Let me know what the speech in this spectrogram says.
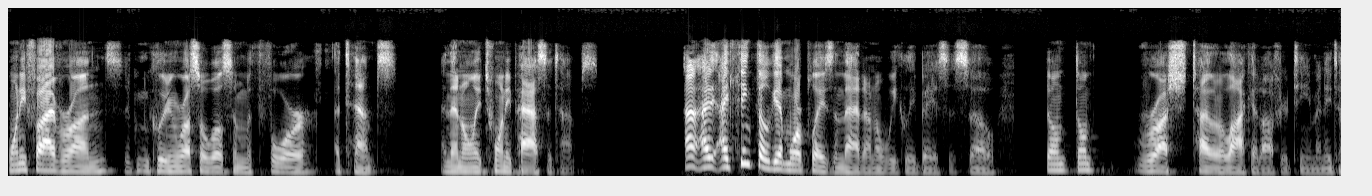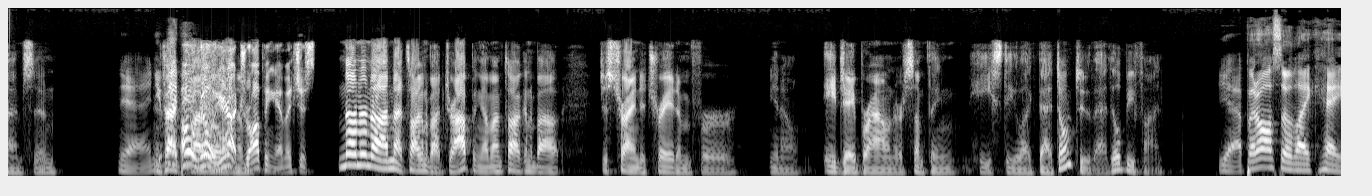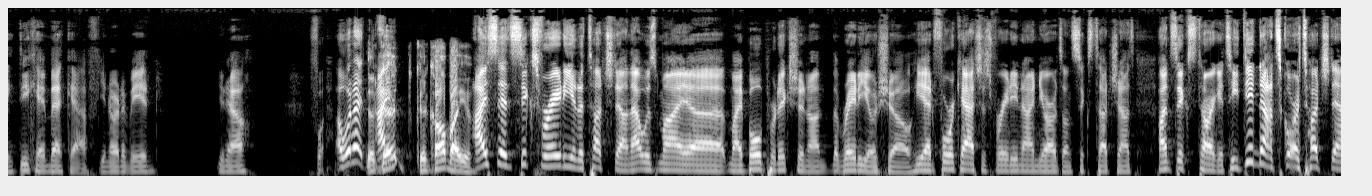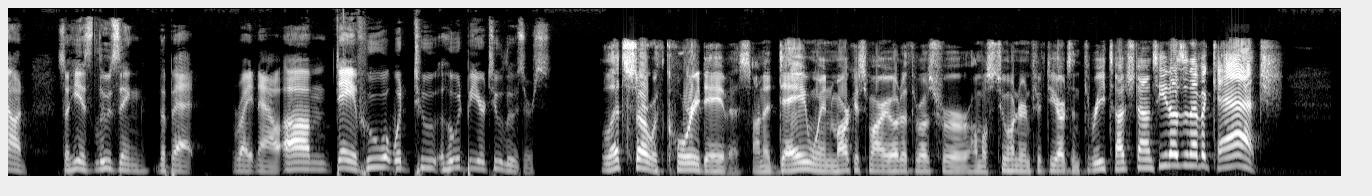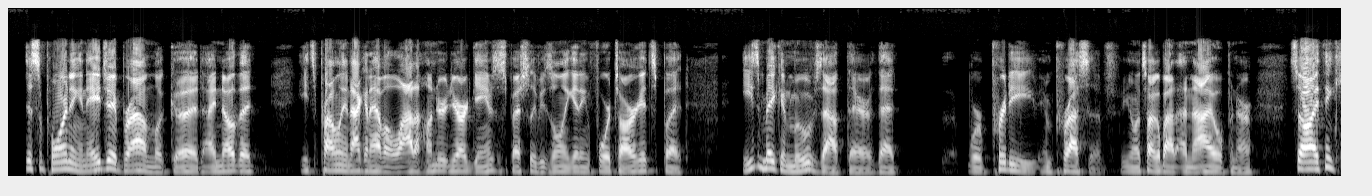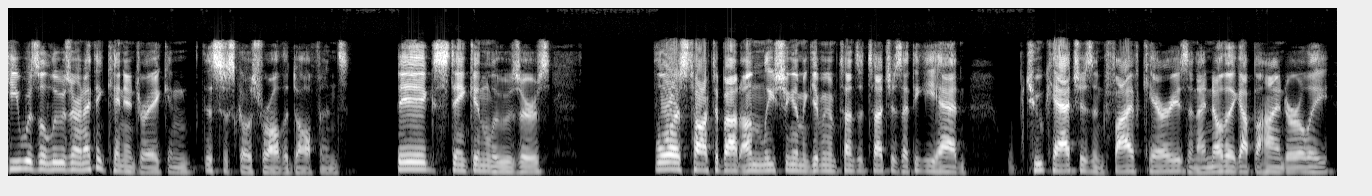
25 runs, including Russell Wilson with four attempts, and then only 20 pass attempts. I, I- I think they'll get more plays than that on a weekly basis. So don't don't rush Tyler Lockett off your team anytime soon. Yeah, and In fact, Oh no, you're not him. dropping him. It's just No, no, no. I'm not talking about dropping him. I'm talking about just trying to trade him for you know AJ Brown or something hasty like that. Don't do that. He'll be fine. Yeah, but also like, hey, DK Metcalf, you know what I mean? You know, For, uh, what I, Look I good. Good call by you. I said six for eighty and a touchdown. That was my uh, my bold prediction on the radio show. He had four catches for eighty nine yards on six touchdowns on six targets. He did not score a touchdown, so he is losing the bet right now. Um, Dave, who would two who would be your two losers? Let's start with Corey Davis. On a day when Marcus Mariota throws for almost 250 yards and three touchdowns, he doesn't have a catch. Disappointing. And AJ Brown looked good. I know that he's probably not going to have a lot of 100 yard games, especially if he's only getting four targets, but he's making moves out there that were pretty impressive. You want to talk about an eye opener. So I think he was a loser, and I think Kenyan Drake, and this just goes for all the Dolphins. Big stinking losers. Flores talked about unleashing him and giving him tons of touches. I think he had two catches and five carries, and I know they got behind early.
